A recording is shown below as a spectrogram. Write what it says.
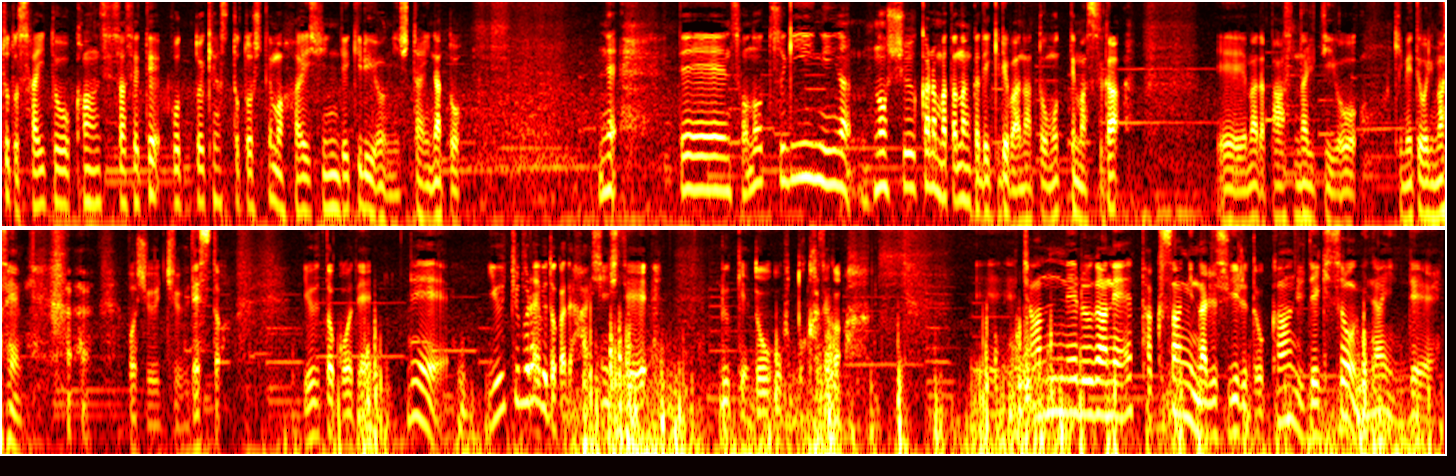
ちょっとサイトを完成させてポッドキャストとしても配信できるようにしたいなと。ね。でその次にの週からまた何かできればなと思ってますが、えー、まだパーソナリティを決めておりません。募集中ですというとこで。で YouTube ライブとかで配信してるけどおっと風が、えー、チャンネルがねたくさんになりすぎると管理できそうにないんで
